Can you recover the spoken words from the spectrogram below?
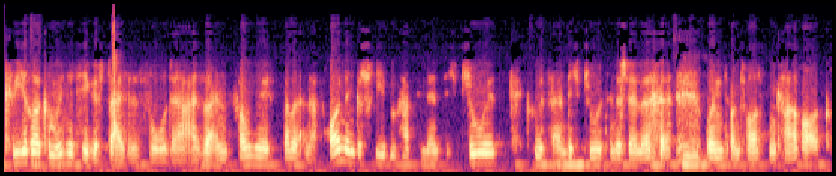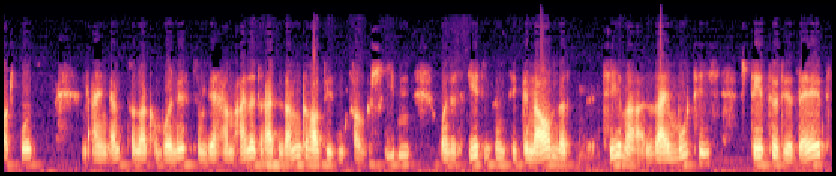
queere Community gestaltet wurde. Also ein Song, den ich zusammen mit einer Freundin geschrieben habe, die nennt sich Jules. Grüße an dich, Jules, an der Stelle. Mhm. Und von Thorsten Kara aus Cottbus ein ganz toller Komponist und wir haben alle drei zusammengehaucht diesen Song geschrieben und es geht im Prinzip genau um das Thema. Sei mutig, steh zu dir selbst,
